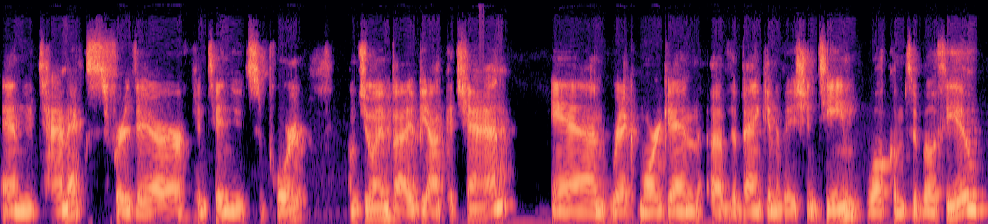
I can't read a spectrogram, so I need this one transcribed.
and Nutanix, for their continued support. I'm joined by Bianca Chan and Rick Morgan of the Bank Innovation team. Welcome to both of you.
